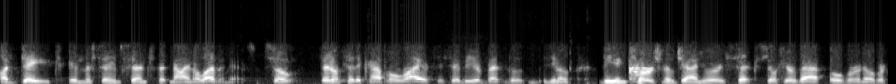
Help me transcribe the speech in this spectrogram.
a date in the same sense that 9/11 is. So they don't say the Capitol riots. They say the event, the you know, the incursion of January 6th. You'll hear that over and over.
